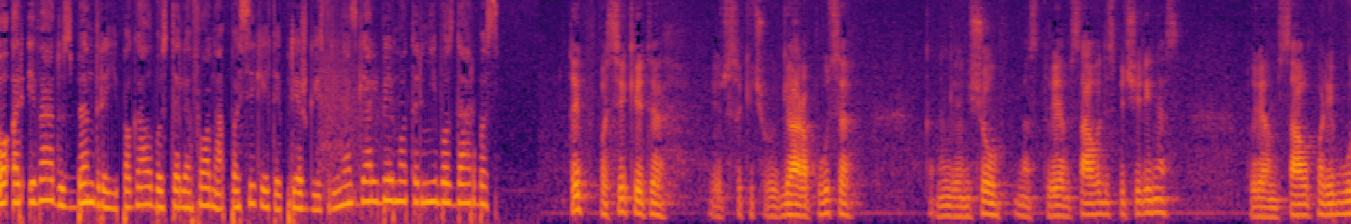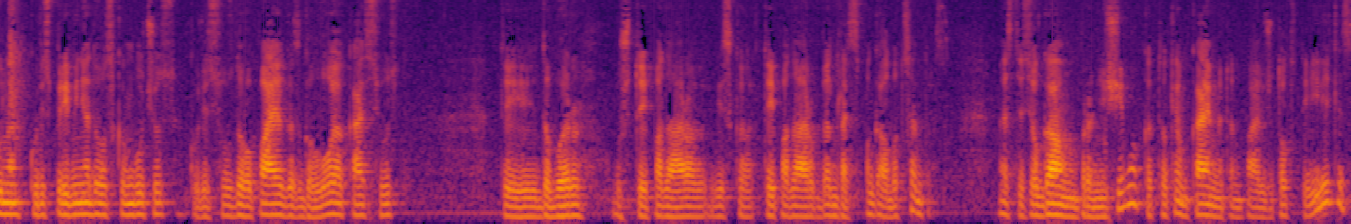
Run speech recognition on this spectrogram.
O ar įvedus bendrąjį pagalbos telefoną pasikeitė priešgaisrinės gelbėjimo tarnybos darbas? Taip, pasikeitė ir, sakyčiau, gerą pusę, kadangi anksčiau mes turėjom savo dispečerinės, turėjom savo pareigūną, kuris priiminėdavo skambučius, kuris siūsdavo pajėgas, galvoja, ką siūsti. Tai dabar už tai padaro viską, tai padaro bendrasis pagalbos centras. Mes tiesiog gaunam pranešimą, kad tokiam kaime ten, pavyzdžiui, toks tai įvykis.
